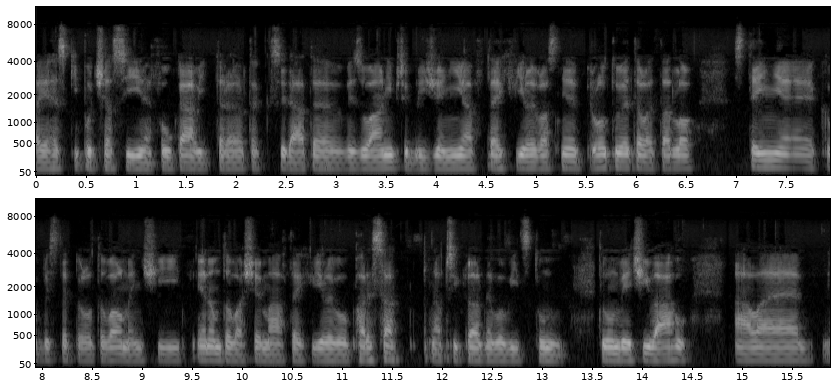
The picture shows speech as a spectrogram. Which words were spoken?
je hezký počasí, nefouká vítr, tak si dáte vizuální přiblížení a v té chvíli vlastně pilotujete letadlo stejně jako byste pilotoval menší, jenom to vaše má v té chvíli o 50 například nebo víc tun, tun větší váhu. Ale uh,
